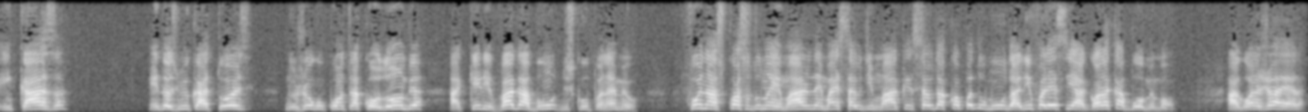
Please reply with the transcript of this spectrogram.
em casa, em 2014, no jogo contra a Colômbia, aquele vagabundo, desculpa, né, meu? Foi nas costas do Neymar, o Neymar saiu de maca e saiu da Copa do Mundo. Ali eu falei assim, agora acabou, meu irmão. Agora já era.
